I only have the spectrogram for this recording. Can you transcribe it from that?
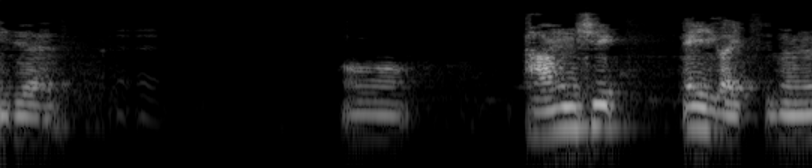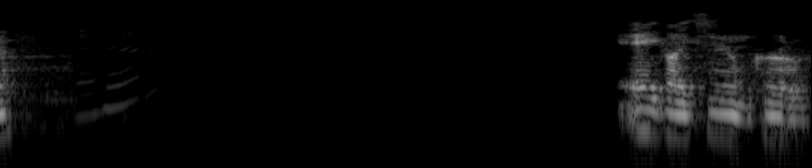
이제, 응, 응. 어, 방식 A가 있으면. A가 있으면 그,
